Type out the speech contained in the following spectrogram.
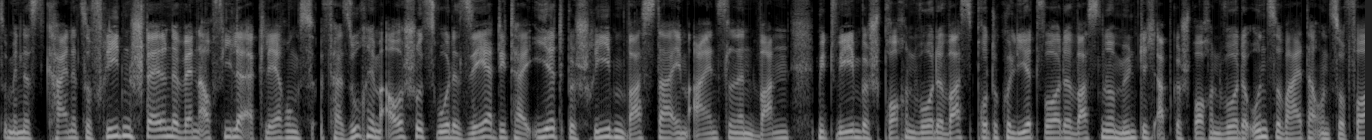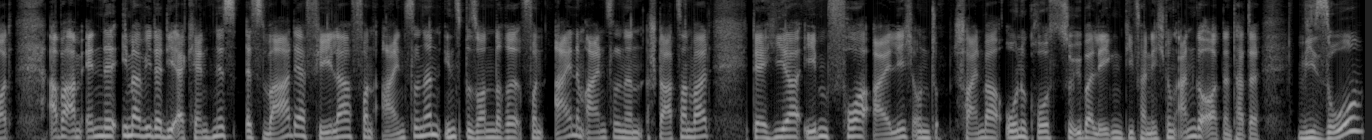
Zumindest keine zufriedenstellende, wenn auch viele Erklärungsversuche im Ausschuss wurde sehr detailliert beschrieben, was da im Einzelnen wann mit wem besprochen wurde, was protokolliert wurde, was nur mündlich abgesprochen wurde und so weiter und so fort. Aber am Ende immer wieder die Erkenntnis, es war der Fehler von Einzelnen, insbesondere von einem einzelnen Staatsanwalt, der hier eben voreilig und scheinbar ohne groß zu überlegen die Vernichtung angeordnet hatte. Wieso?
